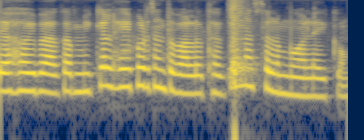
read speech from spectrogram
দেখা হইবে আগামীকাল, হেই পর্যন্ত ভালো থাকবেন। আসসালামু আলাইকুম।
